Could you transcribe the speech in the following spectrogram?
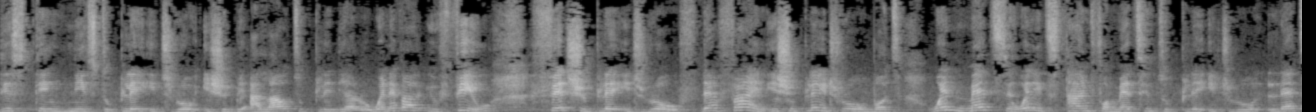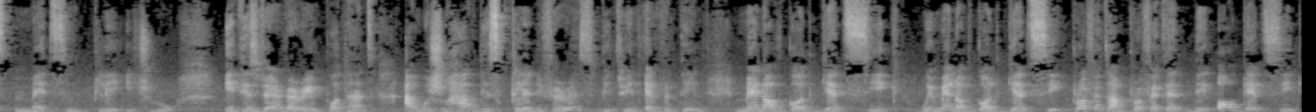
this thing needs to play its role it should be allowed to play their role. Whenever you feel faith should play its role then fine it should play its role. But when medicine when it's time for medicine to play its role let medicine play its role. It is very very important. And we should have this clear difference between everything. Men of god get sick women of god get sick. Prophet and prophetess they all get sick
